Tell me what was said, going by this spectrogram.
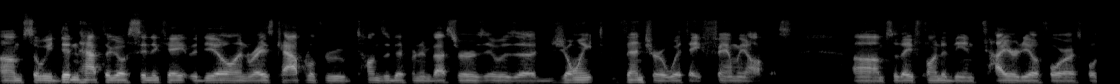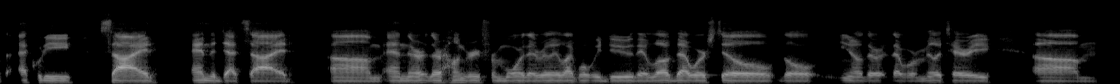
Um, so we didn't have to go syndicate the deal and raise capital through tons of different investors. It was a joint venture with a family office. Um, so they funded the entire deal for us, both the equity side and the debt side. Um, and they're they're hungry for more. They really like what we do. They love that we're still the you know that we're military, um,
